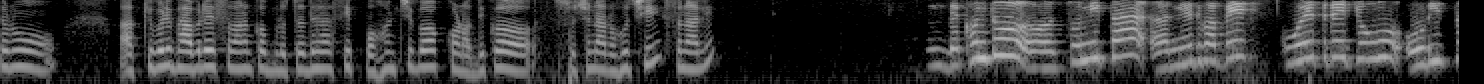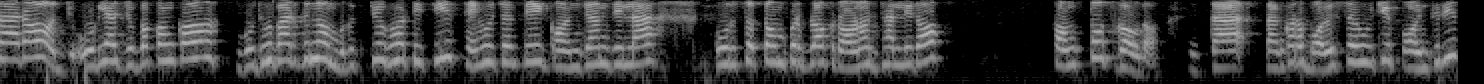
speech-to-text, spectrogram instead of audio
ତେଣୁ କିଭଳି ଭାବରେ ସେମାନଙ୍କ ମୃତଦେହ ଆସି ପହଞ୍ଚିବ କ'ଣ ଅଧିକ ସୂଚନା ରହୁଛି ସୋନାଲି ଦେଖନ୍ତୁ ସୁନିତା ନିହାତି ଭାବେ କୁଏତରେ ଯେଉଁ ଓଡିଶାର ଓଡିଆ ଯୁବକଙ୍କ ବୁଧବାର ଦିନ ମୃତ୍ୟୁ ଘଟିଛି ସେ ହେଉଛନ୍ତି ଗଞ୍ଜାମ ଜିଲ୍ଲା ପୁରୁଷୋତ୍ତମପୁର ବ୍ଲକ ରଣଝାଲିର ସନ୍ତୋଷ ଗୌଡ ତାଙ୍କର ବୟସ ହେଉଛି ପଇଁତିରିଶ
